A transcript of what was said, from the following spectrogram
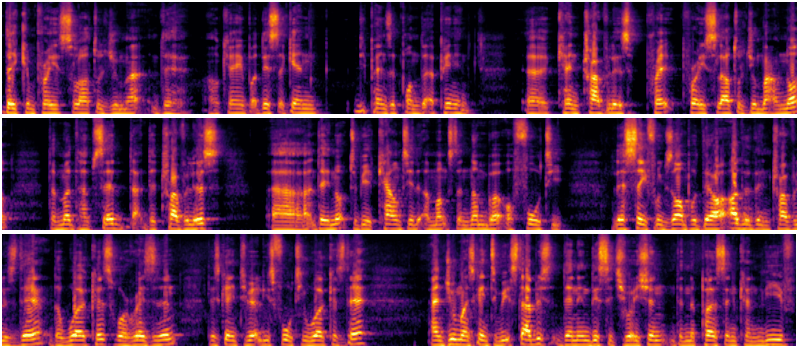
they can pray Salatul Jummah there, okay? But this again depends upon the opinion. Uh, can travelers pray, pray Salatul Jummah or not? The madhab said that the travelers, uh, they're not to be accounted amongst the number of 40 let's say for example there are other than travelers there the workers who are resident there's going to be at least 40 workers there and Jummah is going to be established then in this situation then the person can leave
